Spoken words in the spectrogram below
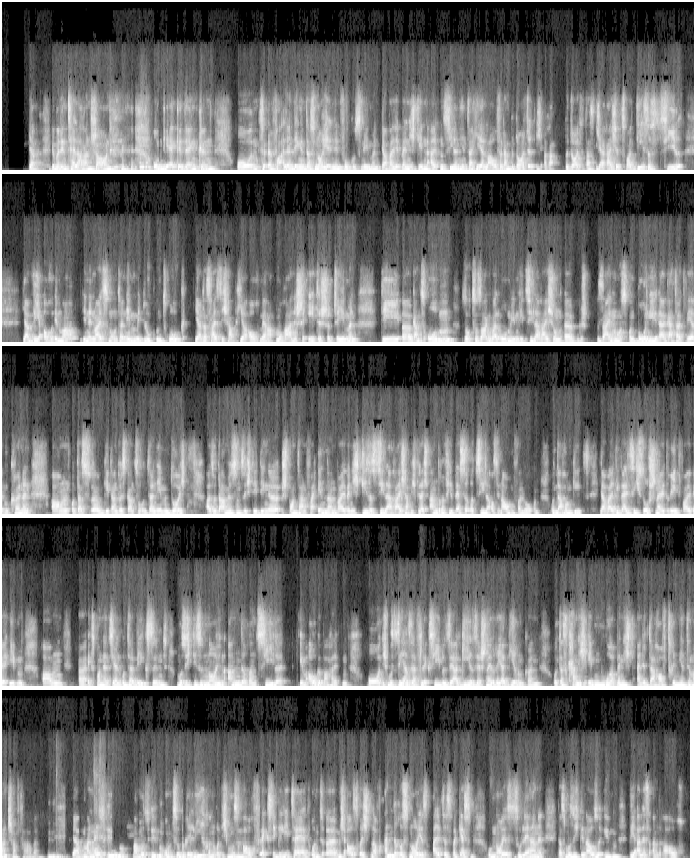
Ja, über den Tellerrand schauen, um die Ecke denken und äh, vor allen Dingen das Neue in den Fokus nehmen. Ja, weil wenn ich den alten Zielen hinterherlaufe, dann bedeutet, ich, bedeutet das, ich erreiche zwar dieses Ziel, ja, wie auch immer, in den meisten Unternehmen mit Lug und Trug. Ja, das heißt, ich habe hier auch mehr moralische, ethische Themen, die äh, ganz oben sozusagen, weil oben eben die Zielerreichung äh, sein muss und Boni ergattert werden können. Ähm, und das äh, geht dann durchs ganze Unternehmen durch. Also da müssen sich die Dinge spontan verändern, weil wenn ich dieses Ziel erreiche, habe ich vielleicht andere, viel bessere Ziele aus den Augen verloren. Und mhm. darum geht's. Ja, weil die Welt sich so schnell dreht, weil wir eben ähm, äh, exponentiell unterwegs sind, muss ich diese neuen anderen Ziele im Auge behalten. Und ich muss sehr, sehr flexibel, sehr agil, sehr schnell reagieren können. Und das kann ich eben nur, wenn ich eine darauf trainierte Mannschaft habe. Mhm. Ja, man muss üben, man muss üben, um zu brillieren. Und ich muss mhm. auch Flexibilität und äh, mich ausrichten auf anderes Neues, Altes vergessen, um Neues zu lernen. Das muss ich genauso üben wie alles andere auch.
